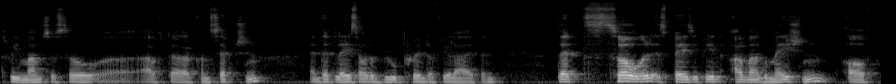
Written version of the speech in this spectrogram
three months or so uh, after conception, and that lays out a blueprint of your life. And that soul is basically an amalgamation of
